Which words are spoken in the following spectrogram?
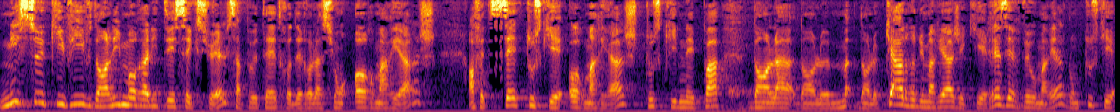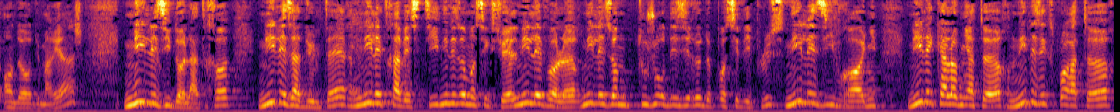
ni ceux qui vivent dans l'immoralité sexuelle, ça peut être des relations hors mariage, en fait c'est tout ce qui est hors mariage, tout ce qui n'est pas dans, le, cadre du mariage et qui est réservé au mariage, donc tout ce qui est en dehors du mariage, ni les idolâtres, ni les adultères, ni les travestis, ni les homosexuels, ni les voleurs, ni les hommes toujours désireux de posséder plus, ni les ivrognes, ni les calomniateurs, ni les explorateurs,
